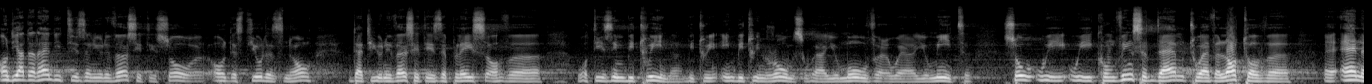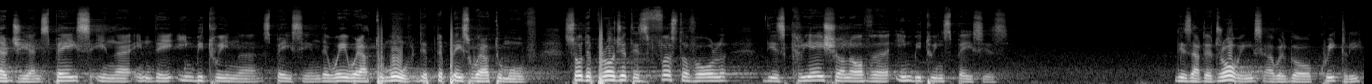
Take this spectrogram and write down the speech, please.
On the other hand, it is a university, so uh, all the students know that university is a place of uh, what is in between, between, in between rooms where you move, where you meet, so we, we convinced them to have a lot of uh, uh, energy and space in, uh, in the in-between uh, space, in the way we are to move, the, the, place where to move. So the project is, first of all, this creation of in-between spaces. These are the drawings. I will go quickly.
